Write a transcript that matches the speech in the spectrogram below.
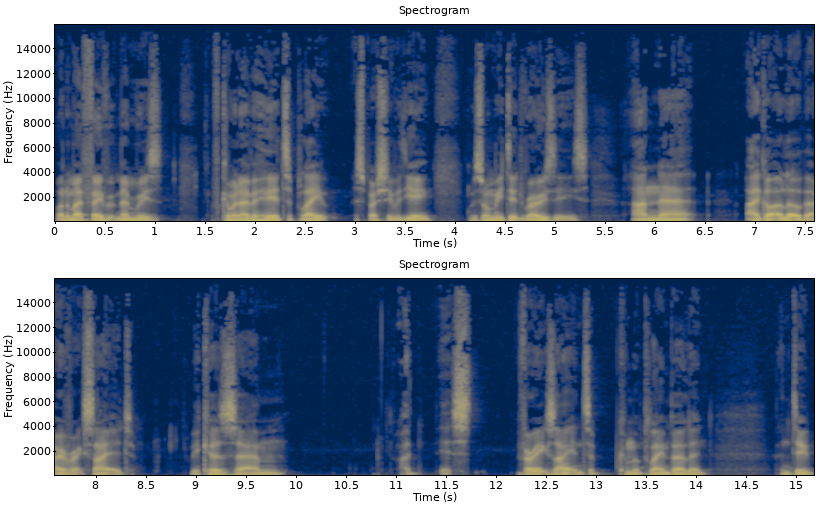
one of my favorite memories of coming over here to play, especially with you, was when we did Rosi's, and uh, I got a little bit overexcited because um, I, it's very exciting to come and play in Berlin and do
